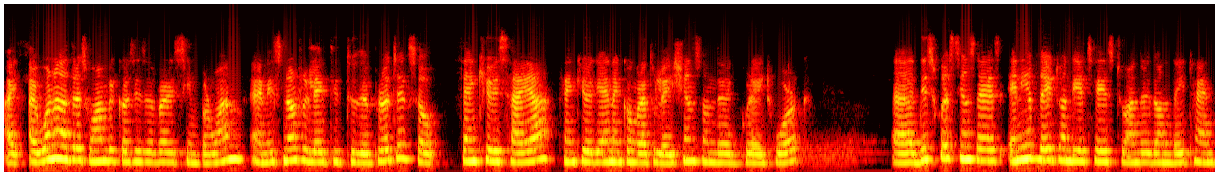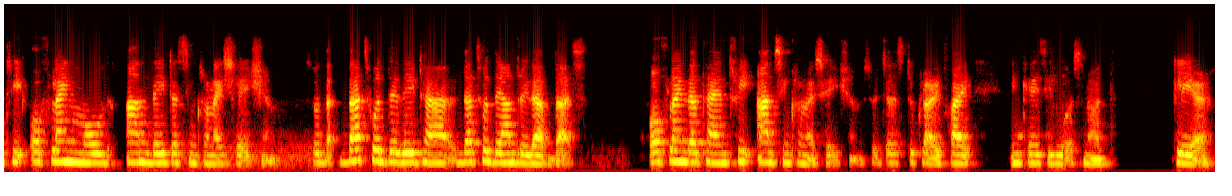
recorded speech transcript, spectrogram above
I, I wanna address one because it's a very simple one and it's not related to the project. So thank you, Isaiah. Thank you again and congratulations on the great work. Uh, this question says, any update on DHIS2 Android data entry, offline mode, and data synchronization. So that, that's what the data, that's what the Android app does. Offline data entry and synchronization. So just to clarify, in case it was not clear.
